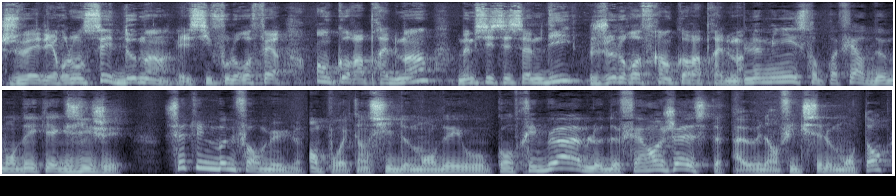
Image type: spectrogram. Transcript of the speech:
Je vais les relancer demain. Et s'il faut le refaire encore après-demain, même si c'est samedi, je le referai encore après-demain. Le ministre préfère demander qu'exiger. C'est une bonne formule. On pourrait ainsi demander aux contribuables de faire un geste, à eux d'en fixer le montant,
